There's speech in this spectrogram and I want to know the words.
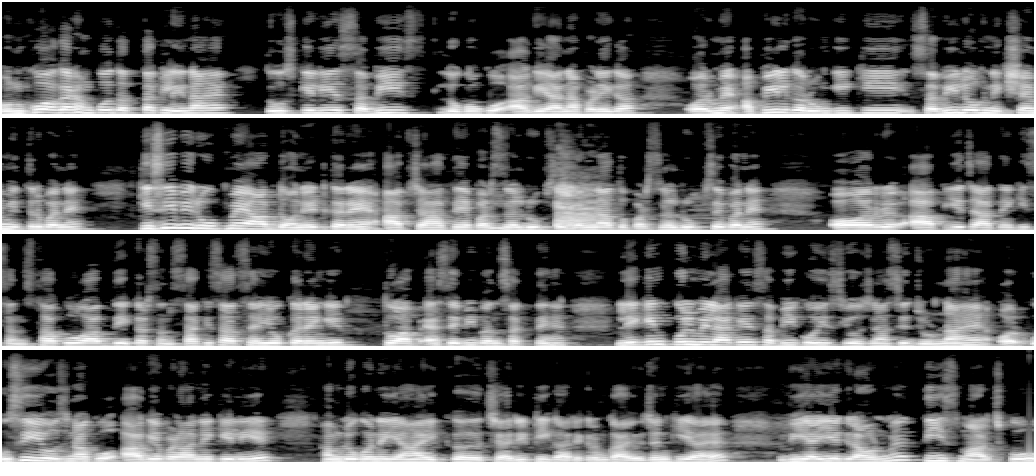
उनको अगर हमको दत्तक लेना है तो उसके लिए सभी लोगों को आगे आना पड़ेगा। और मैं अपील करूँगी कि सभी लोग निक्षय मित्र बने। किसी भी रूप में आप डोनेट करें, आप चाहते हैं पर्सनल रूप से बनना तो पर्सनल रूप से बने। और आप ये चाहते हैं कि संस्था को आप देकर संस्था के साथ सहयोग करेंगे तो आप ऐसे भी बन सकते हैं। लेकिन कुल मिला सभी को इस योजना से जुड़ना है और उसी योजना को आगे बढ़ाने के लिए हम लोगों ने यहाँ एक चैरिटी कार्यक्रम का आयोजन किया है। वीआईए ग्राउंड में तीस मार्च को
